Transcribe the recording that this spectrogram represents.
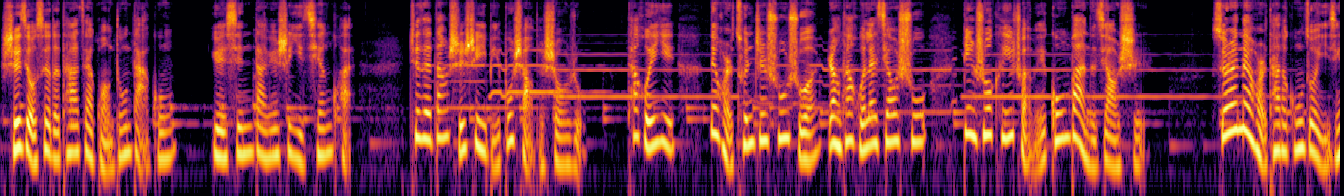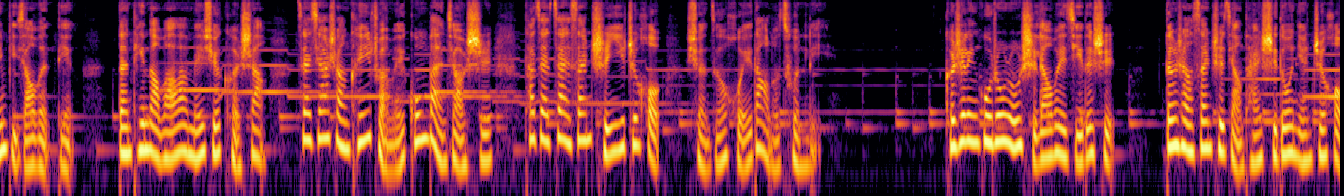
十九岁的他在广东打工，月薪大约是一千块。这在当时是一笔不少的收入。他回忆，那会儿村支书说让他回来教书，并说可以转为公办的教师。虽然那会儿他的工作已经比较稳定，但听到娃娃没学可上，再加上可以转为公办教师，他在再三迟疑之后，选择回到了村里。可是令顾中荣始料未及的是，登上三尺讲台十多年之后，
